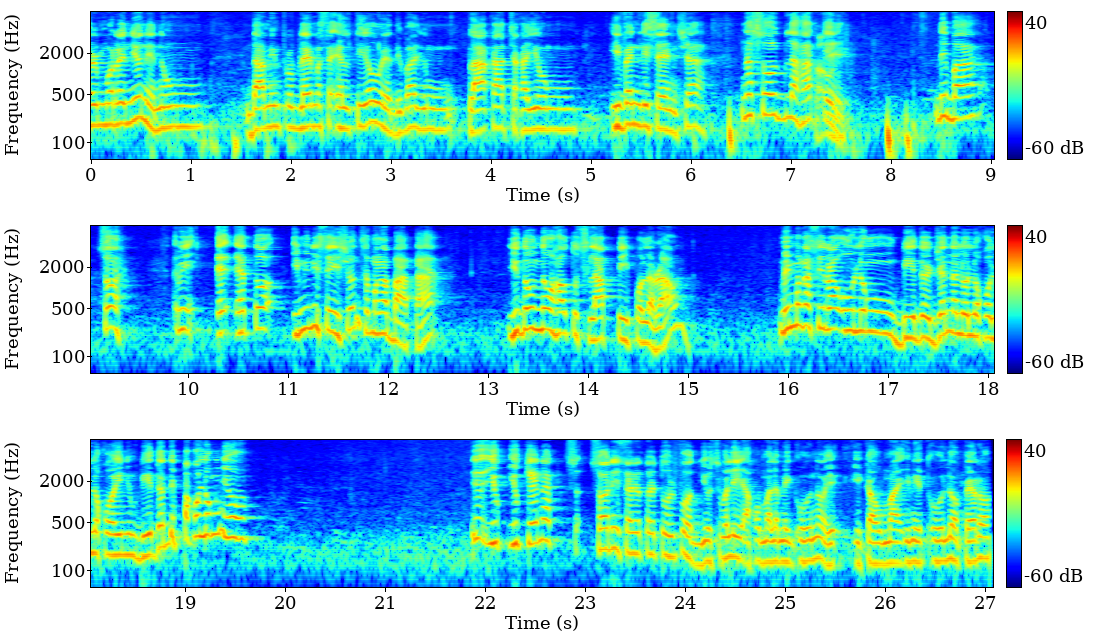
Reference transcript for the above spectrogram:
term mo rin yun eh, nung daming problema sa LTO eh, di ba, yung plaka tsaka yung even lisensya. Na-solve lahat eh. Di ba? So, I mean, e- eto, immunization sa mga bata, you don't know how to slap people around. May mga siraulong bidder dyan, naloloko-lokohin yung bidder, di pakulong nyo. You, you, you cannot, sorry Senator Tulfo, usually ako malamig uno, ikaw mainit ulo, pero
